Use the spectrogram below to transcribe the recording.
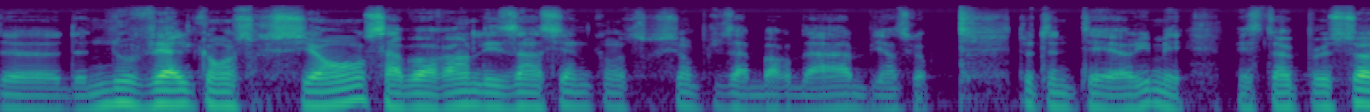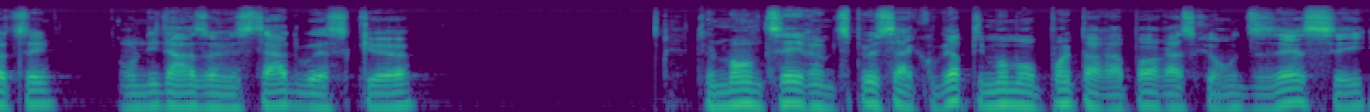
de- de nouvelles constructions, ça va rendre les anciennes constructions plus abordables. Bien sûr, toute une théorie, mais, mais c'est un peu ça, tu sais. On est dans un stade où est-ce que tout le monde tire un petit peu sa couverte. Puis moi, mon point par rapport à ce qu'on disait, c'est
